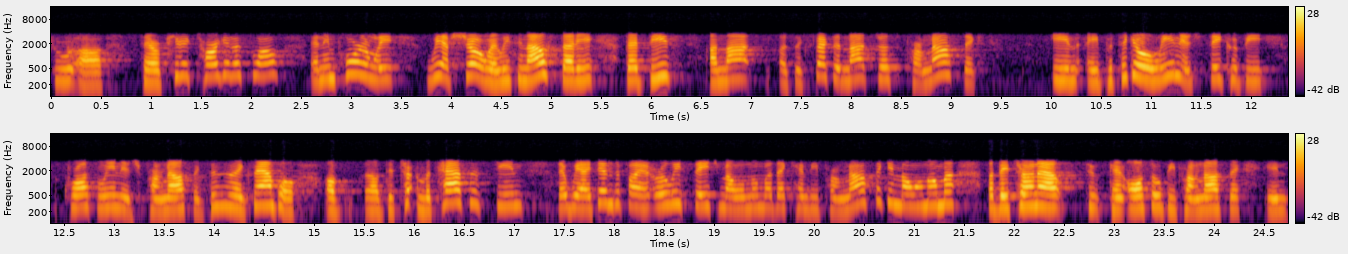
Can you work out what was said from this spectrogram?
true uh, therapeutic target as well. And importantly, we have shown, at least in our study, that these are not, as expected, not just prognostic in a particular lineage, they could be cross-lineage prognostic. This is an example of a metastasis gene that we identify in early stage melanoma that can be prognostic in melanoma, but they turn out to can also be prognostic in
